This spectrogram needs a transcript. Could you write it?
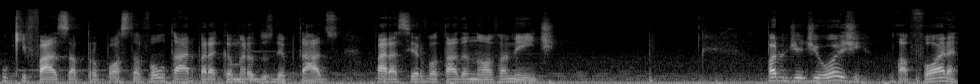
o que faz a proposta voltar para a Câmara dos Deputados para ser votada novamente. Para o dia de hoje, lá fora,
